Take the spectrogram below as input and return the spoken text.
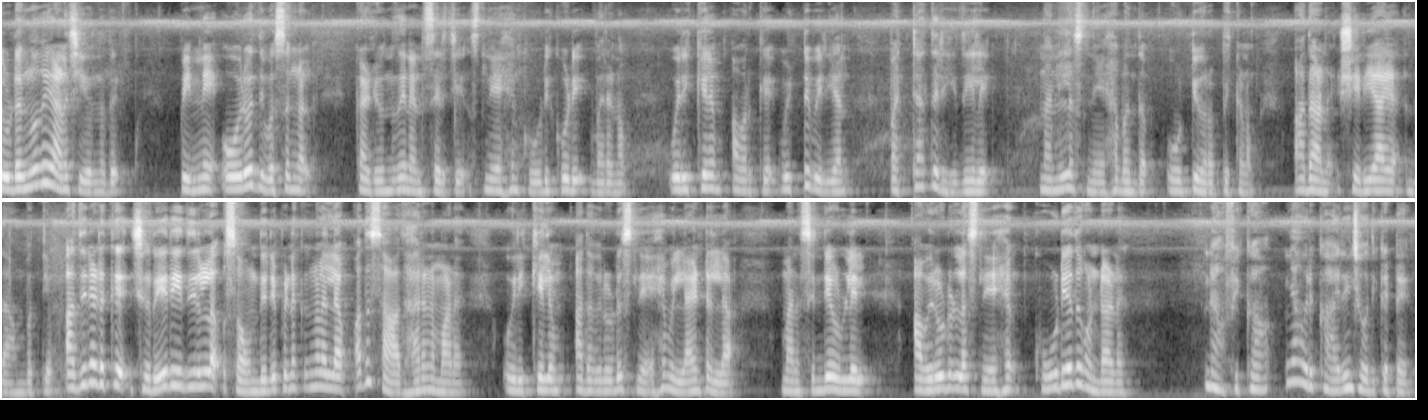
തുടങ്ങുകയാണ് ചെയ്യുന്നത്. പിന്നെ ഓരോ ദിവസങ്ങൾ കഴിയുന്നതിനനുസരിച്ച് സ്നേഹം കൂടിക്കൂടി വരണം. ഒരിക്കലും അവർക്ക് വിട്ടുപിരിയാൻ പറ്റാത്ത രീതിയിൽ നല്ല സ്നേഹബന്ധം ഊട്ടിയുറപ്പിക്കണം. അതാണ് ശരിയായ ദാമ്പത്യം. അതിനിടയ്ക്ക് ചെറിയ രീതിയിലുള്ള സൗന്ദര്യ പിണക്കങ്ങളെല്ലാം അത് സാധാരണമാണ്. ഒരിക്കലും അതവരോട് സ്നേഹമില്ലായിട്ടല്ല മനസ്സിന്റെ ഉള്ളിൽ അവരോടുള്ള സ്നേഹം കൂടിയത് കൊണ്ടാണ് നാഫിക്ക ഞാൻ ഒരു കാര്യം ചോദിക്കട്ടെ?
